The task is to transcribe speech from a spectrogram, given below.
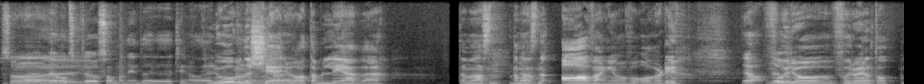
Så- det, det er vanskelig å sammenligne de de tingene der. Jo, men det skjer jo at de lever De er nesten, de er nesten avhengig av å få overtid. Ja, For å, for å helt tatt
